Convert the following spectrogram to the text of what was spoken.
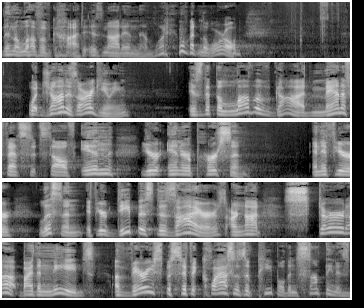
then the love of God is not in them. What, what in the world? What John is arguing is that the love of God manifests itself in your inner person. And if you're, listen, if your deepest desires are not stirred up by the needs of very specific classes of people, then something is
